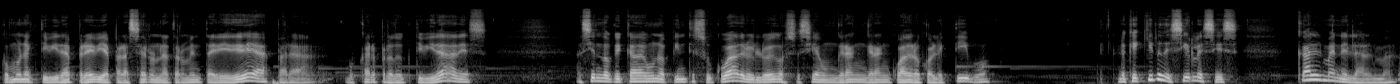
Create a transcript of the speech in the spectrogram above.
como una actividad previa para hacer una tormenta de ideas, para buscar productividades, haciendo que cada uno pinte su cuadro y luego se sea un gran, gran cuadro colectivo. Lo que quiero decirles es, calma en el alma,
